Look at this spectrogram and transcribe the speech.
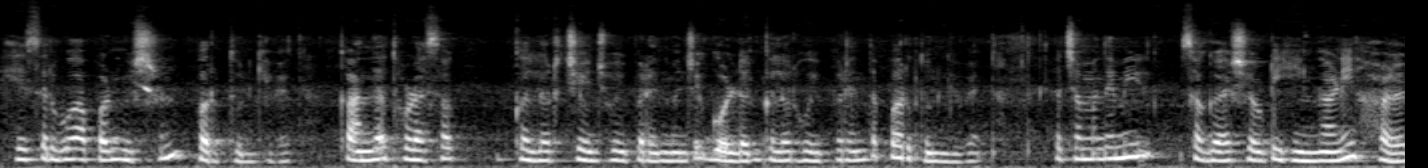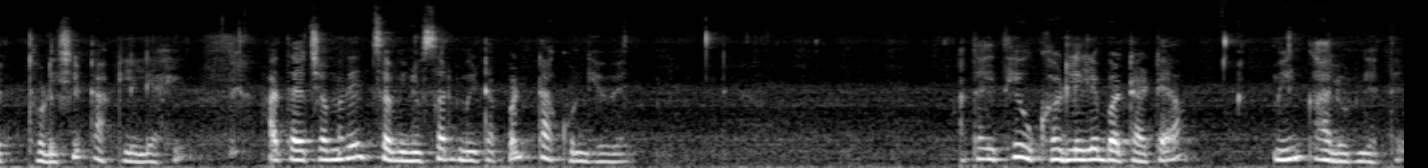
हे सर्व आपण मिश्रण परतून घेऊयात. कांदा थोडासा कलर चेंज होईपर्यंत म्हणजे गोल्डन कलर होईपर्यंत परतून घेऊयात. त्याच्यामध्ये मी सगळ्यात शेवटी हिंग आणि हळद थोडीशी टाकलेली आहे. आता याच्यामध्ये चवीनुसार मीठ आपण टाकून घेऊयात. आता इथे उकडलेले बटाट्या मी घालून घेते.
